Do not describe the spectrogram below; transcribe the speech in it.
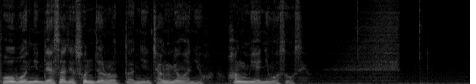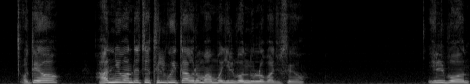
예 보버님 내사제 손절은 없다님 장명환님 황미애님 어서 오세요 어때요 한미반도체 들고 있다 그러면 한번 1번 눌러봐 주세요 1번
